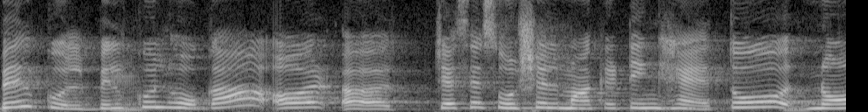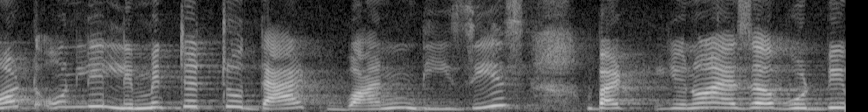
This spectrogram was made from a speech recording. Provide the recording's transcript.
बिल्कुल बिल्कुल hmm. होगा और अ, जैसे सोशल मार्केटिंग है तो not only limited to that one disease but you know as a would be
